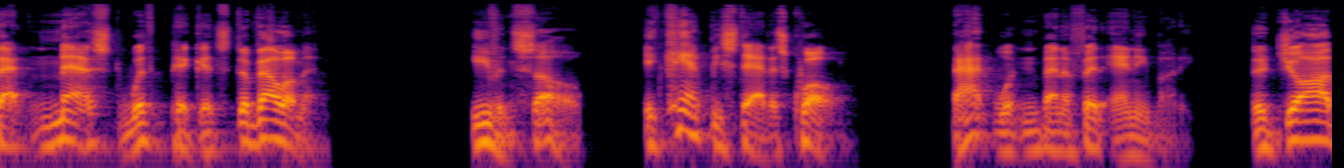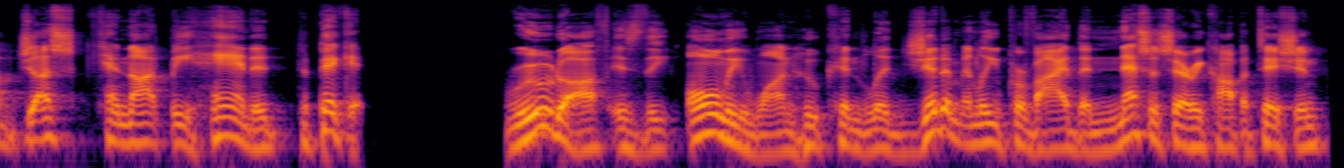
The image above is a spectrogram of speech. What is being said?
that messed with Pickett's development. Even so, it can't be status quo. That wouldn't benefit anybody. The job just cannot be handed to Pickett. Rudolph is the only one who can legitimately provide the necessary competition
